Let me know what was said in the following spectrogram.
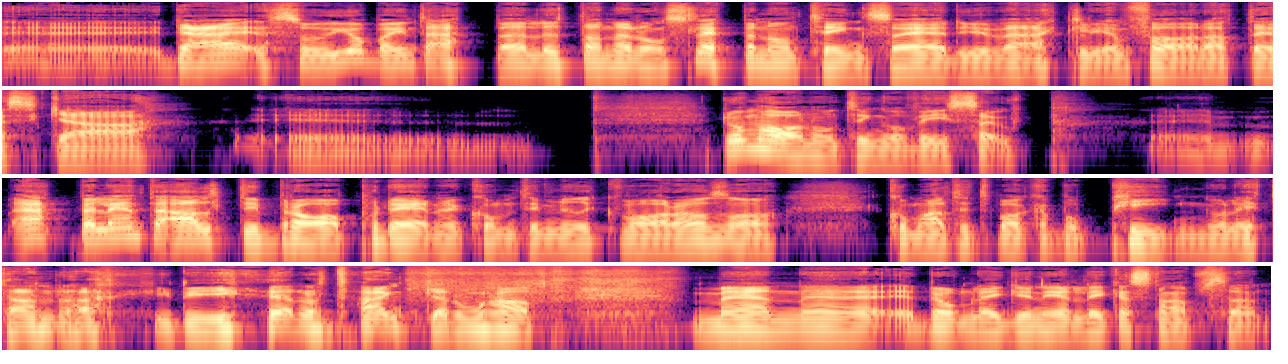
eh, där, så jobbar inte Apple. Utan när de släpper någonting så är det ju verkligen för att det ska... Eh, de har någonting att visa upp. Eh, Apple är inte alltid bra på det när det kommer till mjukvara och så. Kommer alltid tillbaka på ping och lite andra idéer och tankar de haft. Men eh, de lägger ner lika snabbt sen.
